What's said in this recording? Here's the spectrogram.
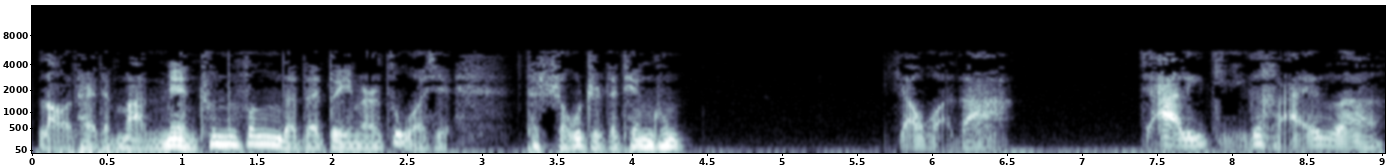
老太太满面春风的在对面坐下，她手指着天空。小伙子，家里几个孩子？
